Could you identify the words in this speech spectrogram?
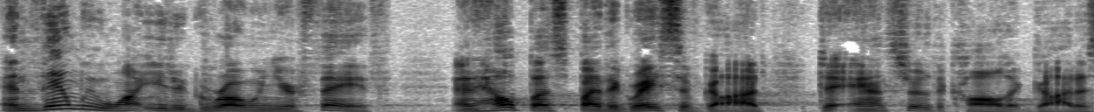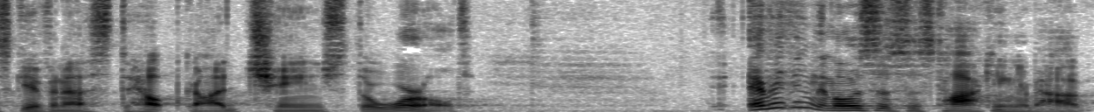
And then we want you to grow in your faith and help us, by the grace of God, to answer the call that God has given us to help God change the world. Everything that Moses is talking about,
